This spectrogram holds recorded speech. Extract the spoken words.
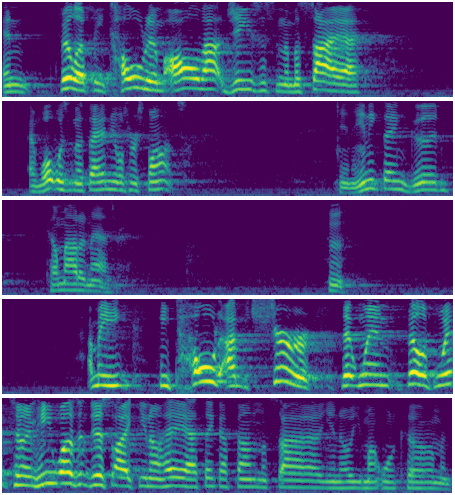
And Philip, he told him all about Jesus and the Messiah. And what was Nathanael's response? Can anything good come out of Nazareth? Hmm. I mean, he, told, I'm sure that when Philip went to him, he wasn't just like, you know, hey, I think I found the Messiah. You know, you might want to come and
